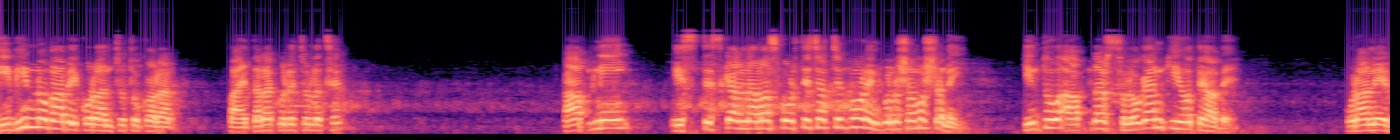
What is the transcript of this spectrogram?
বিভিন্নভাবে কোরআনচ্যুত করার পায়তারা করে চলেছে। আপনি ইস্তেস্কার নামাজ পড়তে চাচ্ছেন, পড়েন, কোনো সমস্যা নেই। কিন্তু আপনার স্লোগান কি হতে হবে? কোরআনের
